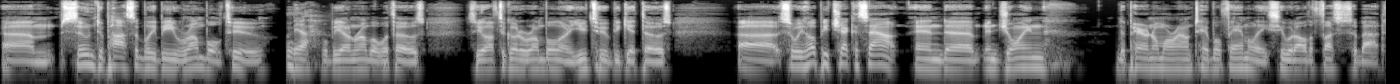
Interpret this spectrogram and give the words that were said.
Um, soon to possibly be Rumble too. Yeah. We'll be on Rumble with those, so you'll have to go to Rumble or YouTube to get those. Uh, so we hope you check us out and uh, and join the Paranormal Roundtable family. See what all the fuss is about.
